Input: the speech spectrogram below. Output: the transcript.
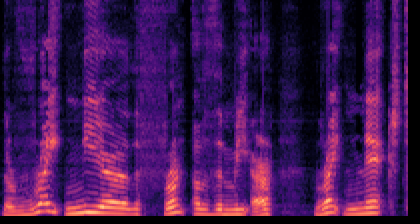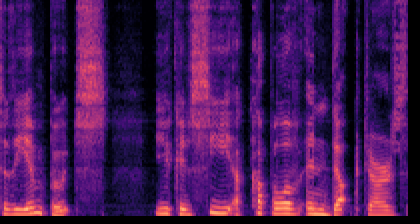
the right near the front of the meter, right next to the inputs, you can see a couple of inductors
